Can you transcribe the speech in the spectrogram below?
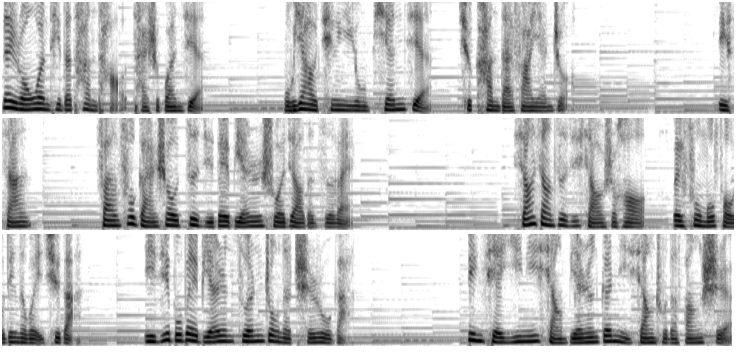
内容问题的探讨才是关键，不要轻易用偏见去看待发言者。第三，反复感受自己被别人说教的滋味。想想自己小时候被父母否定的委屈感，以及不被别人尊重的耻辱感，并且以你想别人跟你相处的方式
